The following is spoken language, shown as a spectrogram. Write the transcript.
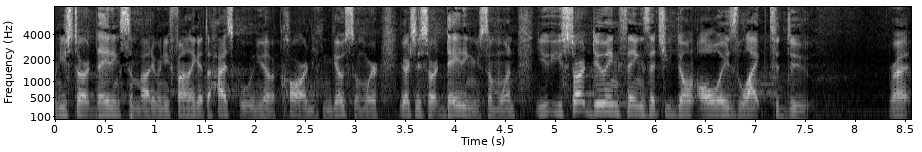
When you start dating somebody, when you finally get to high school, when you have a car and you can go somewhere, you actually start dating someone, you, you start doing things that you don't always like to do, right?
